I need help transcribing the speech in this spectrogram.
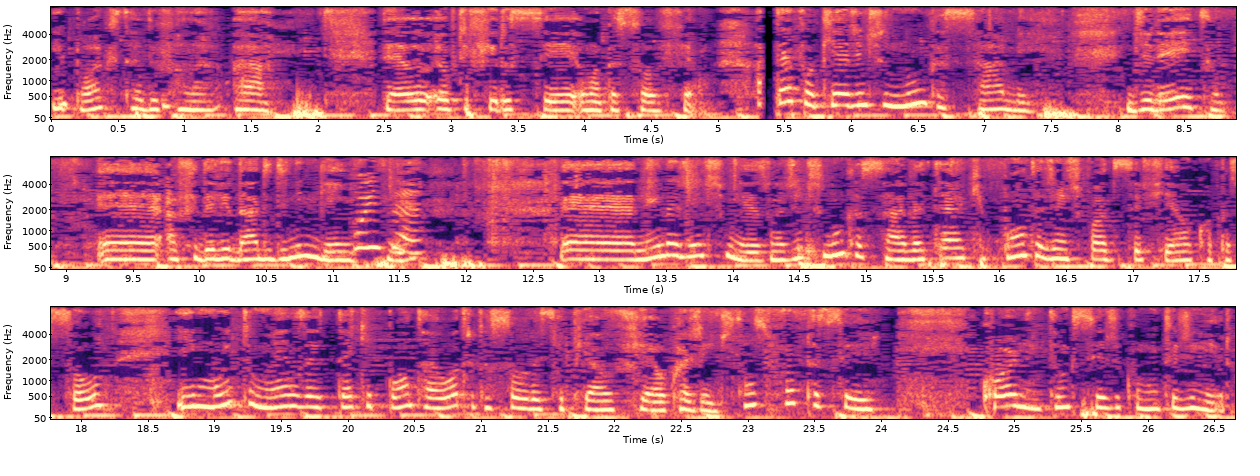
hipócritas de falar, ah, eu, eu prefiro ser uma pessoa fiel. Até porque a gente nunca sabe direito é, a fidelidade de ninguém. Pois né? É, nem da gente mesmo. A gente nunca sabe até que ponto a gente pode ser fiel com a pessoa e muito menos até que ponto a outra pessoa vai ser fiel, fiel com a gente. Então, se for para ser corno, então que seja com muito dinheiro.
